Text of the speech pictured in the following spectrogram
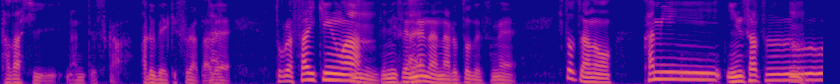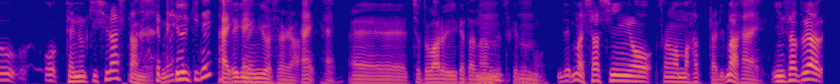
ー、正しいなんていうんですかあるべき姿で、ところが最近は、うん、2000年代になるとですね、一つあの紙印刷を手抜きしだしたんですね、手抜きね、駅弁業者が、はい。はい、えー、ちょっと悪い言い方なんですけども、うんうん、でまあ、写真をそのまま貼ったり、まあ、はい、印刷が、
